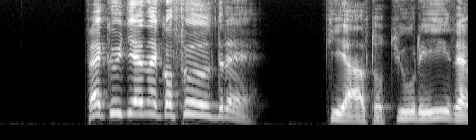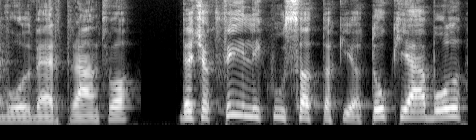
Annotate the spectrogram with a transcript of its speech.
– Feküdjenek a földre! – kiáltott Juri revolvert rántva, de csak félig húzhatta ki a tokjából,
